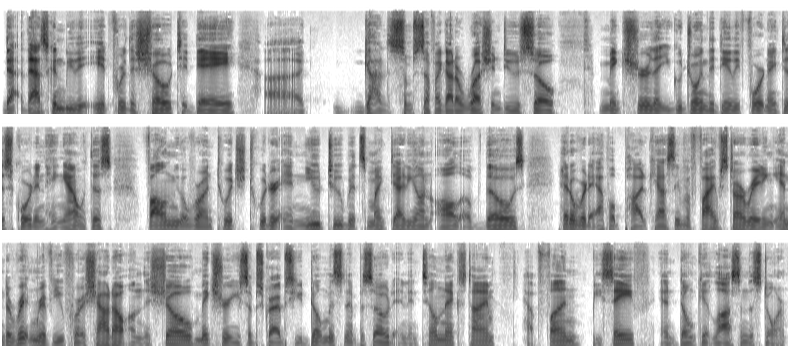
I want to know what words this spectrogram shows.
that that's gonna be the it for the show today. Uh, got some stuff I got to rush and do. So make sure that you go join the daily Fortnite Discord and hang out with us. Follow me over on Twitch, Twitter, and YouTube. It's Mike Daddy on all of those. Head over to Apple Podcasts, leave a five star rating and a written review for a shout out on the show. Make sure you subscribe so you don't miss an episode. And until next time, have fun, be safe, and don't get lost in the storm.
